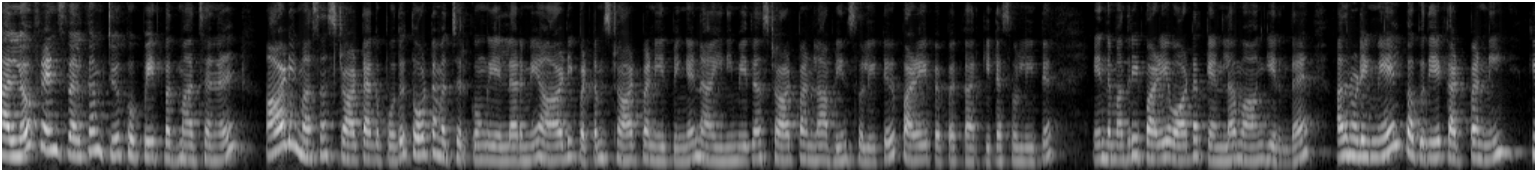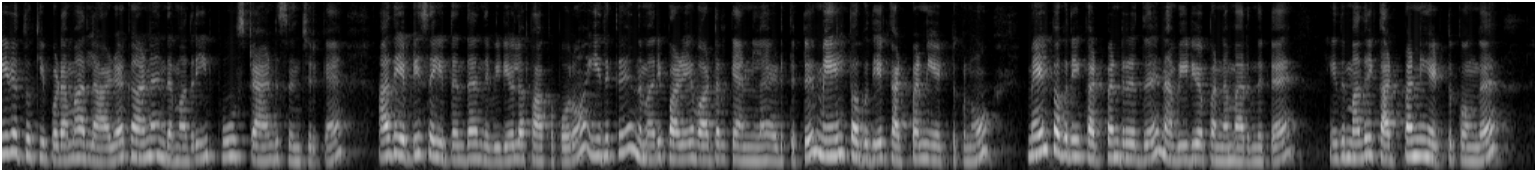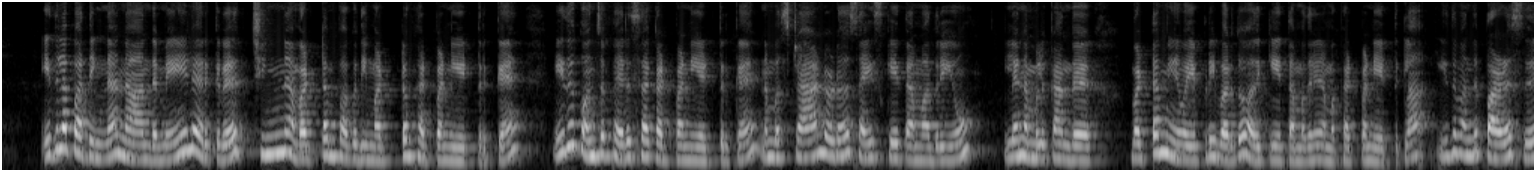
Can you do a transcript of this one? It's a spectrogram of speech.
Hello friends welcome to cook with Padma channel ஆடி மாதம் start ஆக போது தோட்டம் வச்சுருக்கவங்க எல்லாருமே ஆடி பட்டம் ஸ்டார்ட் பண்ணியிருப்பீங்க. நான் இனிமேல் தான் ஸ்டார்ட் பண்ணலாம் அப்படின்னு சொல்லிட்டு பழைய பெப்பர் கார்கிட்ட சொல்லிவிட்டு இந்த மாதிரி பழைய வாட்டர் கேன்லாம் வாங்கியிருந்தேன். அதனுடைய மேல் பகுதியை கட் பண்ணி கீழே தூக்கி போடாமல் அதில் அழகான இந்த மாதிரி பூ ஸ்டாண்டு செஞ்சுருக்கேன். அது எப்படி செய்யறதுன்னு தான் இந்த வீடியோவில் பார்க்க போகிறோம் இதுக்கு இந்த மாதிரி பழைய வாட்டர் கேன்லாம் எடுத்துகிட்டு மேல் பகுதியை கட் பண்ணி எடுத்துக்கணும். மேல் பகுதியை கட் பண்ணுறது நான் வீடியோ பண்ண மறந்துட்டேன். இது மாதிரி கட் பண்ணி எடுத்துக்கோங்க. இதில் பார்த்திங்கன்னா நான் அந்த மேலே இருக்கிற சின்ன வட்டம் பகுதி மட்டும் கட் பண்ணி எடுத்திருக்கேன். இது கொஞ்சம் பெருசாக கட் பண்ணி எடுத்திருக்கேன். நம்ம ஸ்டாண்டோட சைஸ்க்கு ஏற்ற மாதிரியும் இல்லை நம்மளுக்கு அந்த வட்டம் எப்படி வருதோ அதுக்கு ஏற்ற மாதிரி நம்ம கட் பண்ணி எடுத்துக்கலாம். இது வந்து பழசு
